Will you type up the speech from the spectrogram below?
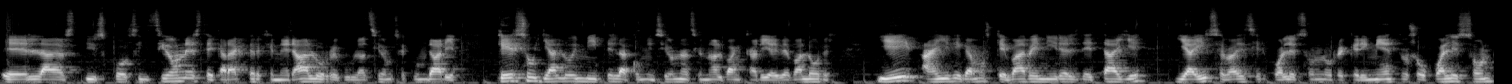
eh, las disposiciones de carácter general o regulación secundaria que eso ya lo emite la Comisión Nacional Bancaria y de Valores. Y ahí digamos que va a venir el detalle y ahí se va a decir cuáles son los requerimientos o cuáles son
